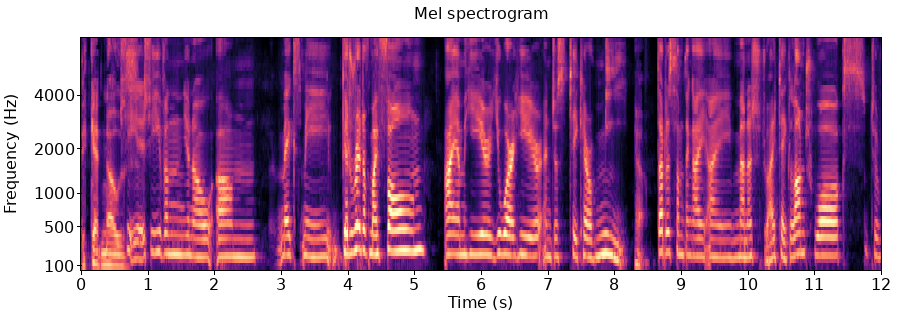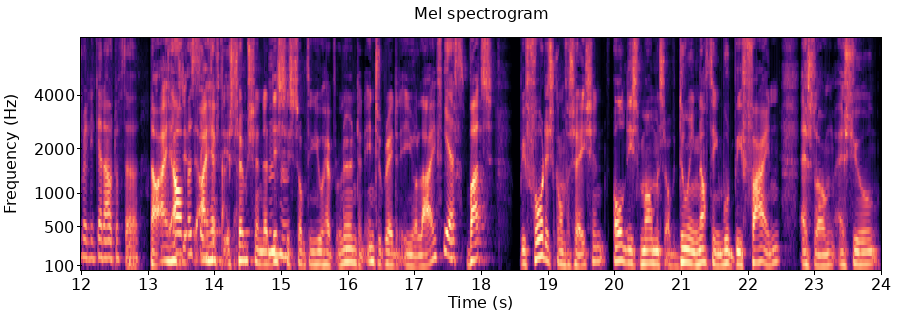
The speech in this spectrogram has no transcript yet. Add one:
The cat knows. she, she even you know um, makes me get rid of my phone. I am here, you are here, and just take care of me. Yeah. That is something I, I manage to. I take lunch walks to really get out of the, Now, I the have office. the, I have the assumption that this mm-hmm. is something you have learned and integrated in your life. Yes. But before this conversation, all these moments of doing nothing would be fine as long as you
